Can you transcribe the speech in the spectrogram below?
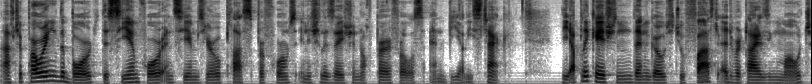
After powering the board, the CM4 and CM0 Plus performs initialization of peripherals and BLE stack. The application then goes to fast advertising mode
